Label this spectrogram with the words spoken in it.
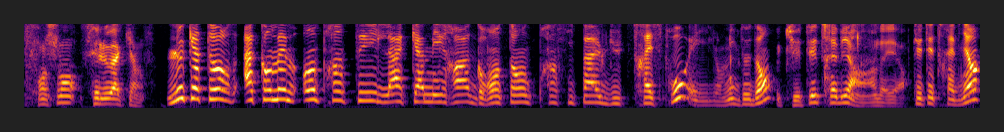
franchement, c'est le A15. Le 14 a quand même emprunté la caméra grand angle principale du 13 Pro et ils l'ont mis dedans. Qui était très bien, hein, d'ailleurs. qui était très bien.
